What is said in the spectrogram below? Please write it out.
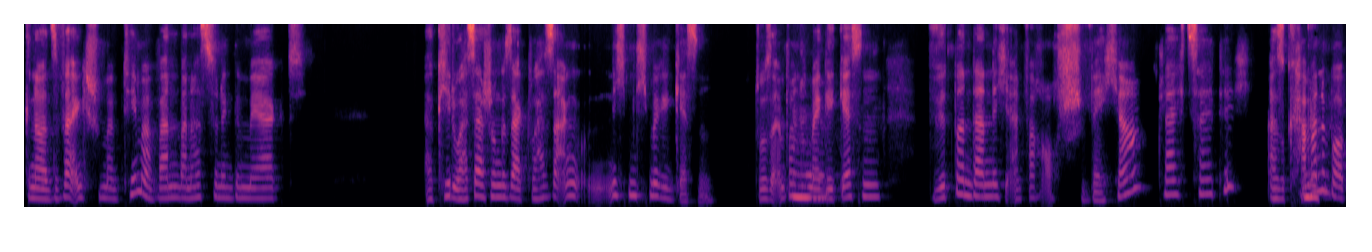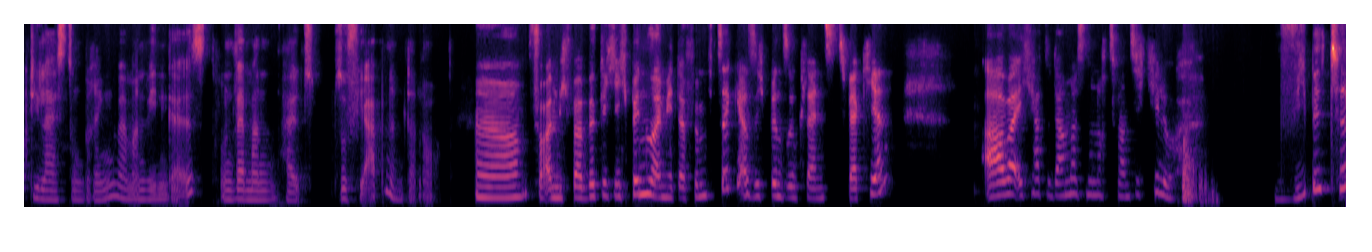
Genau, dann sind wir eigentlich schon beim Thema. Wann, wann hast du denn gemerkt, okay, du hast ja schon gesagt, du hast nicht, nicht mehr gegessen. Du hast einfach mhm. nicht mehr gegessen. Wird man dann nicht einfach auch schwächer gleichzeitig? Also kann man mhm. überhaupt die Leistung bringen, wenn man weniger isst und wenn man halt so viel abnimmt dann auch? Ja, vor allem, ich war wirklich, ich bin nur 1,50 Meter, also ich bin so ein kleines Zwergchen. Aber ich hatte damals nur noch 20 Kilo. Wie bitte?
